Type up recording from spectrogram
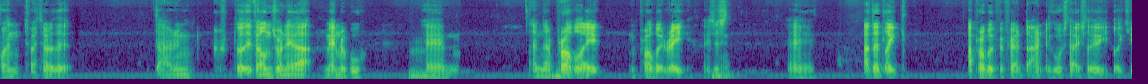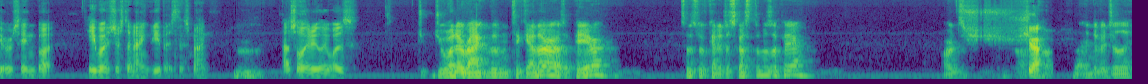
on Twitter that Darren that the villains weren't that memorable. Um, and they're probably probably right. It's just uh, I did like I probably preferred Darren to Ghost actually, like you were saying, but he was just an angry businessman. Hmm. That's all he really was. Do you want to rank them together as a pair? Since we've kind of discussed them as a pair? Or, Sure. or individually?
